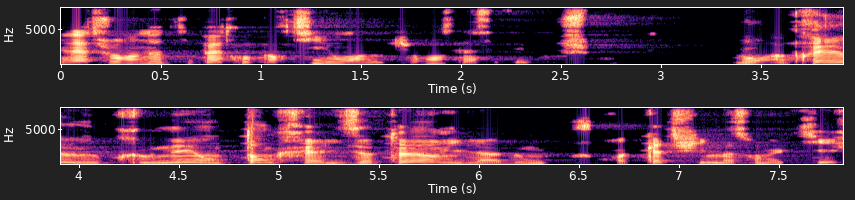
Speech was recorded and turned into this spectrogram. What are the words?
Il y en a toujours un autre qui peut être au portillon. En l'occurrence, là, c'était Bush. Bon, après, euh, Clooney, en tant que réalisateur, il a donc, je crois, quatre films à son actif.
